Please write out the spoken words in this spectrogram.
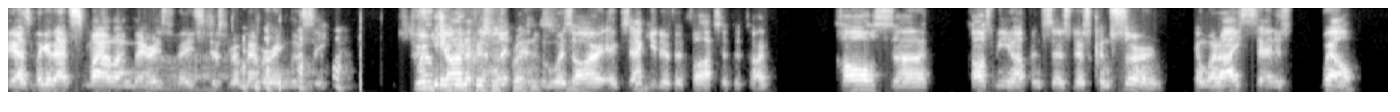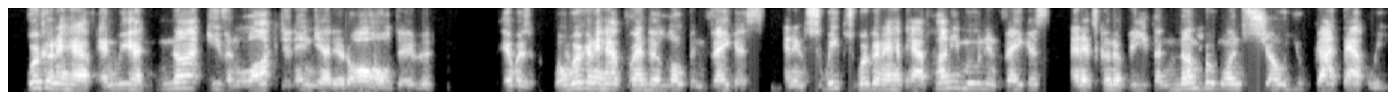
yes, look at that smile on Larry's face just remembering Lucie. Through Jonathan Littman, presents. who was Yeah. our executive at Fox at the time, calls uh, calls me up and says there's concern. And what I said is, well, we're going to have, and we had not even locked it in yet at all, David. It was, well, we're going to have Brenda elope in Vegas. And in sweeps, we're going to have, have honeymoon in Vegas. And it's going to be the number one show you got that week.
